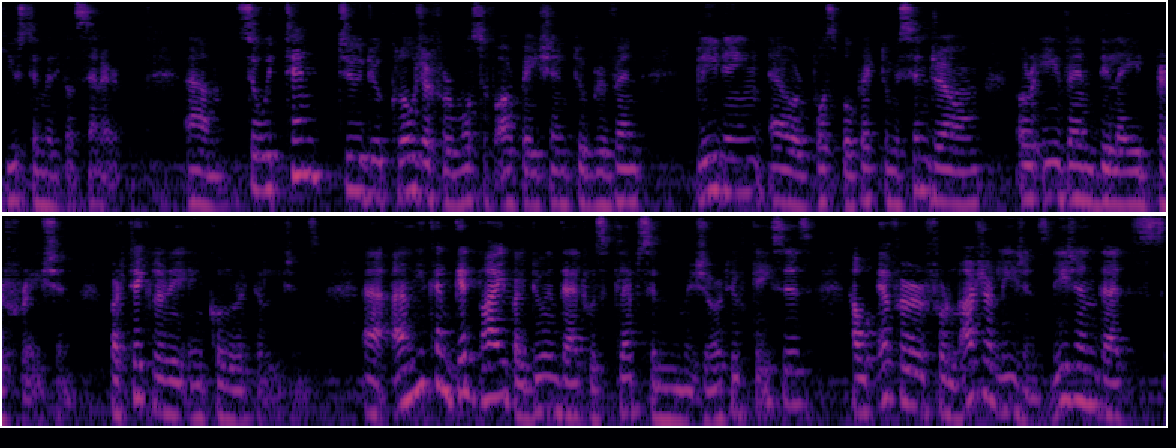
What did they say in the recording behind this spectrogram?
Houston Medical Center. Um, so we tend to do closure for most of our patients to prevent bleeding or post-polypectomy syndrome or even delayed perforation, particularly in colorectal lesions. Uh, and you can get by by doing that with clips in majority of cases. However, for larger lesions, lesion that's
